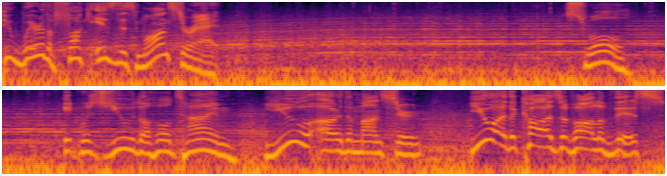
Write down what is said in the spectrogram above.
Dude, where the fuck is this monster at? Swole, it was you the whole time. You are the monster. You are the cause of all of this.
